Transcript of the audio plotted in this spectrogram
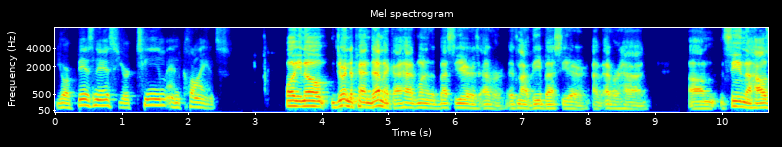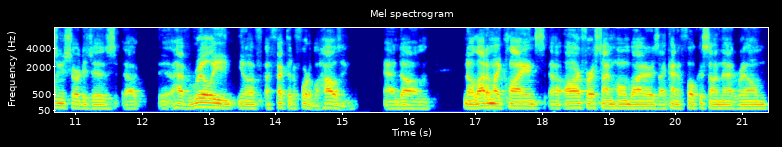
your business, your team, and clients? Well, you know, during the pandemic, I had one of the best years ever, if not the best year I've ever had. Um, seeing the housing shortages uh, have really, you know, affected affordable housing, and um, you know, a lot of my clients uh, are first-time home buyers. I kind of focus on that realm,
